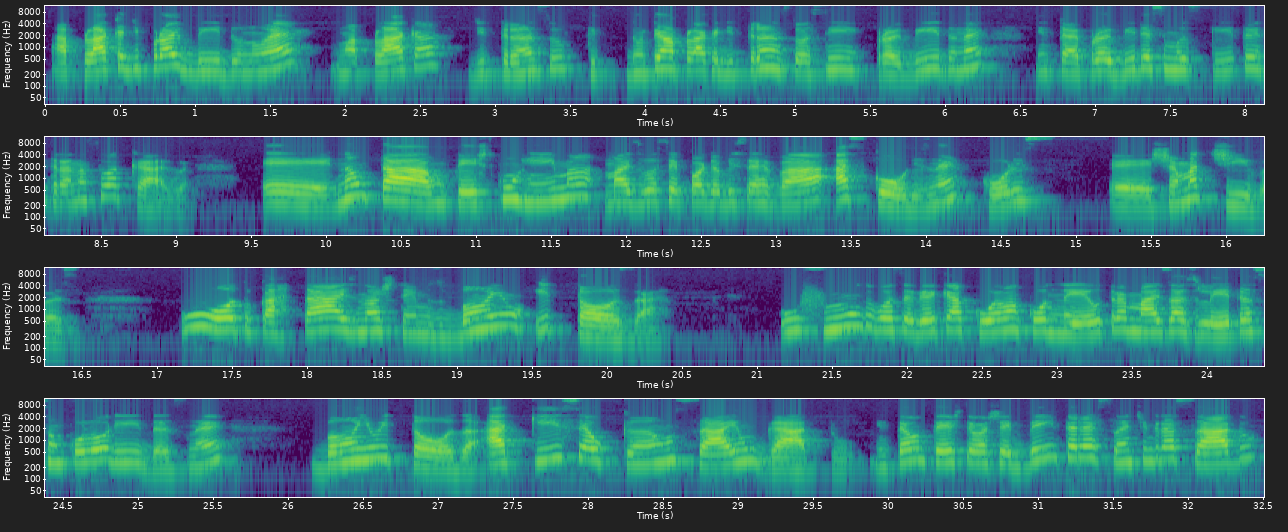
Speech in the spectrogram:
A placa de proibido, não é? Uma placa de trânsito, que não tem uma placa de trânsito assim, proibido, né? Então, é proibido esse mosquito entrar na sua casa. É, não está um texto com rima, mas você pode observar as cores, né? Cores é, chamativas. O outro cartaz, nós temos banho e tosa. O fundo, você vê que a cor é uma cor neutra, mas as letras são coloridas, né? Banho e tosa. Aqui seu cão sai um gato. Então o texto eu achei bem interessante, engraçado,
